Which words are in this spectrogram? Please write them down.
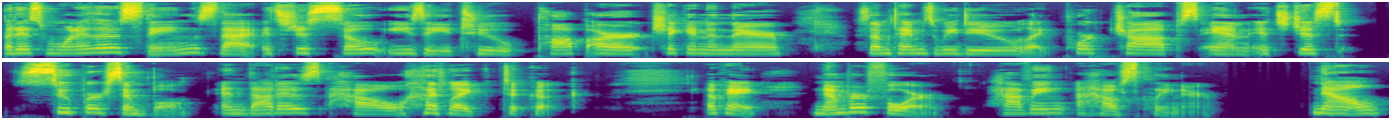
but it's one of those things that it's just so easy to pop our chicken in there. Sometimes we do like pork chops, and it's just super simple. And that is how I like to cook. Okay, number four, having a house cleaner. Now,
